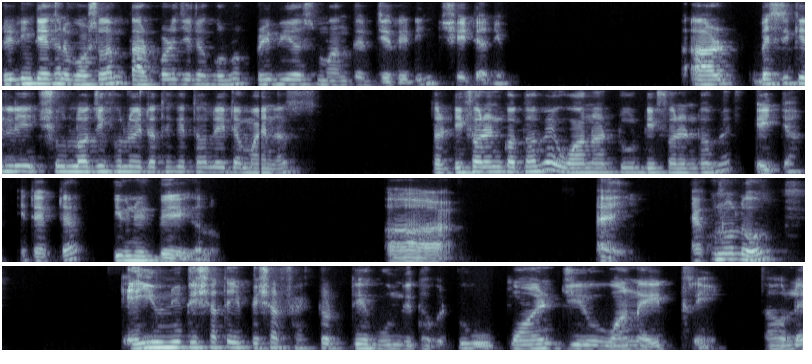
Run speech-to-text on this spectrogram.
রিডিংটা এখানে বসালাম। তারপরে যেটা করব প্রিভিয়াস মান্থ এর যে রিডিং সেটা নিব। আর বেসিক্যালি সু লজিক হলো এটা থেকে, তাহলে এটা মাইনাস। তার ডিফারেন্ট কত হবে? 1 আর 2 ডিফারেন্ট হবে এইটা। এটা একটা ইউনিট বেড়ে গেল। এই, এখন হলো এই ইউনিটের সাথে এই প্রেসার ফ্যাক্টর দিয়ে গুণ দিতে হবে 2.0183 তাহলে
